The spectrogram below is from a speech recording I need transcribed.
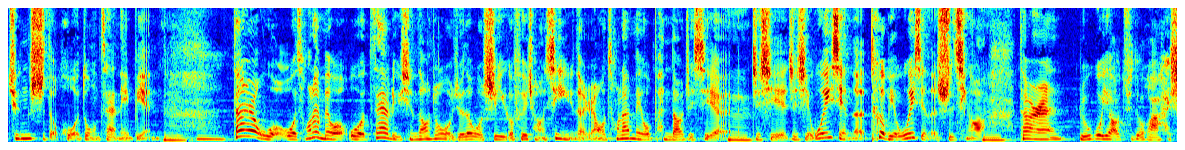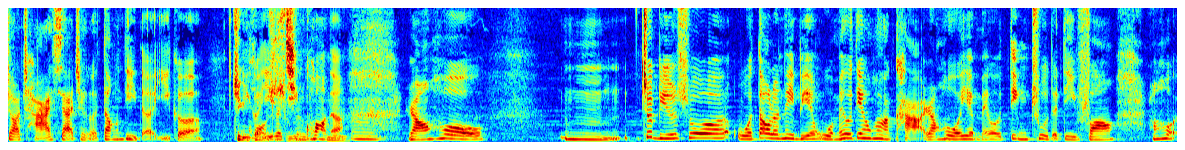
军事的活动在那边。嗯嗯当然我，我从来没有我在旅行当中，我觉得我是一个非常幸运的人，我从来没有碰到这些、嗯这些这些危险的特别危险的事情啊。嗯当然，如果要去的话，还是要查一下这个当地的一个一个一个情况的。嗯嗯然后，嗯，就比如说我到了那边，我没有电话卡，然后我也没有定住的地方，然后。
